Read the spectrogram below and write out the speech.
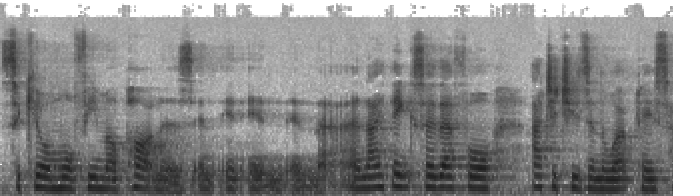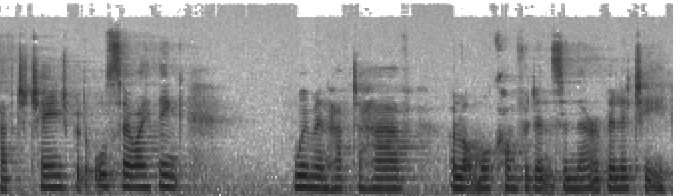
secure more female partners in, in, in, in there? And I think so therefore attitudes in the workplace have to change but also I think women have to have a lot more confidence in their ability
